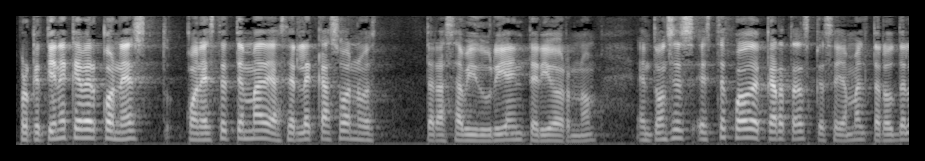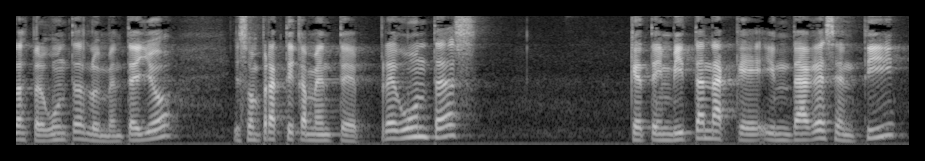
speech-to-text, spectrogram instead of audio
porque tiene que ver con esto, con este tema de hacerle caso a nuestra sabiduría interior, ¿no? Entonces, este juego de cartas que se llama el tarot de las preguntas lo inventé yo y son prácticamente preguntas que te invitan a que indagues en ti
